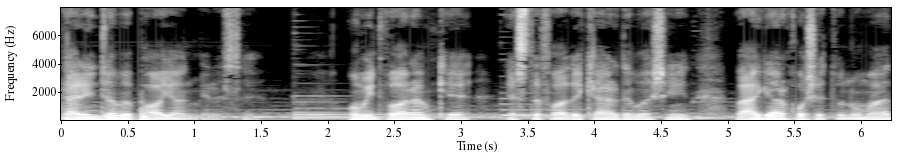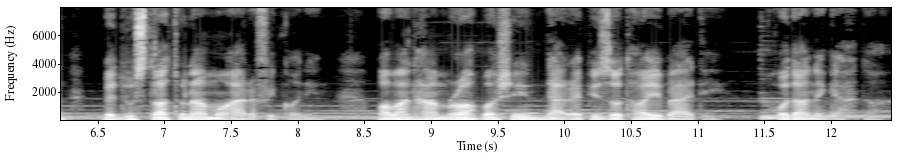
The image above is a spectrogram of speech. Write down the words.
در اینجا به پایان می‌رسه. امیدوارم که استفاده کرده باشین و اگر خوشتون اومد به دوستاتون هم معرفی کنین. با من همراه باشین در اپیزودهای بعدی. خدا نگهدار.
